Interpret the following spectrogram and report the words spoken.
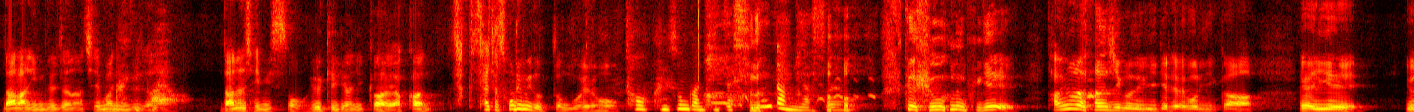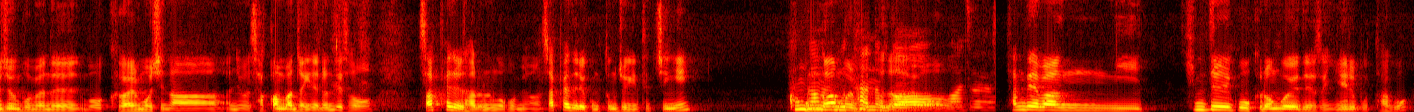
난 안 힘들잖아. 쟤만 힘들잖아. 나는 재밌어. 이렇게 얘기하니까 약간 사- 살짝 소름이 돋던 거예요. 저 그 순간 진짜 식은땀이 났어요 근데 그분은 그게 당연하다는 식으로 얘기를 해버리니까 그러니까 이게 요즘 보면은 뭐 그 할못이나 아니면 사건 반장이나 이런 데서 사패들 다루는 거 보면 사패들의 공통적인 특징이 공감을, 공감을 못하는 거 못하잖아요. 맞아요 상대방이 힘들고 그런 거에 대해서 이해를 못하고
